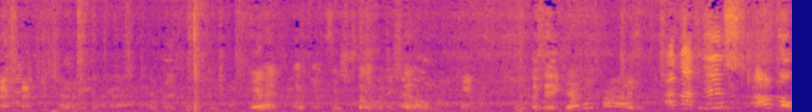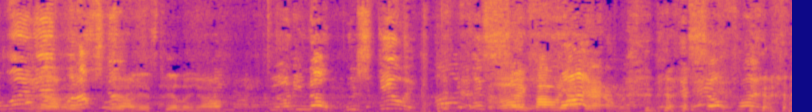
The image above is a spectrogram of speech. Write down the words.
I have a picture of it. Where? What's your store? What's your store? What's it? Camera? Alright. I got this. I don't know what it is, but I'm They still. out here stealing, y'all. You already know. We're stealing. Oh, it's so I ain't following y'all fun. down. It's so fun.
